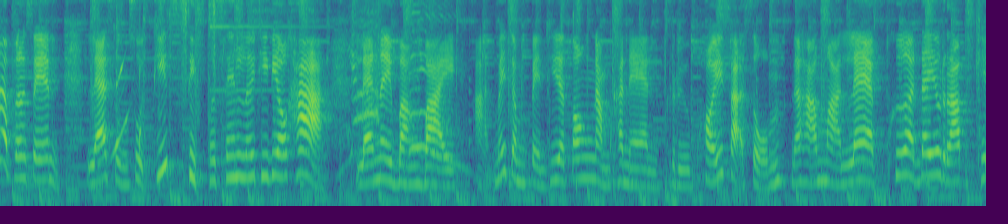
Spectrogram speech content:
2-5%และสูงสุดที่ 10%เลยทีเดียวค่ะ และในบางใบอาจไม่จำเป็นที่จะต้องนำคะแนน หรือ point สะสมนะคะมาแลกเพื่อได้รับเคร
